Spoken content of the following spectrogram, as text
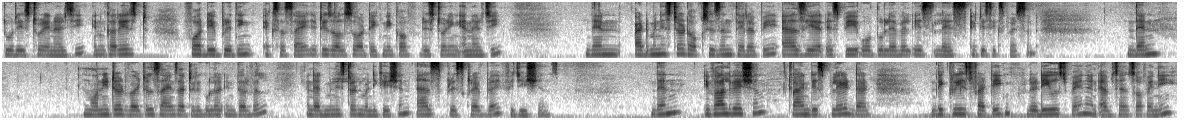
to restore energy, encouraged for deep breathing exercise. It is also a technique of restoring energy. Then administered oxygen therapy as here SpO2 level is less 86% then monitored vital signs at regular interval and administered medication as prescribed by physicians. Then evaluation client displayed that decreased fatigue reduced pain and absence of any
